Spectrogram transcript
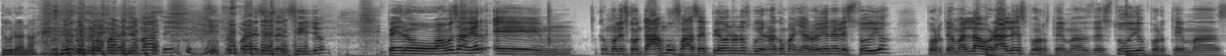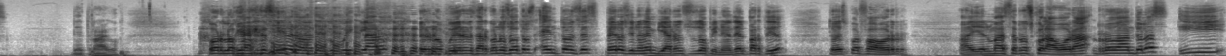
Duro, ¿no? no parece fácil, no parece sencillo. Pero vamos a ver, eh, como les contaba, Mufasa y Piojo no nos pudieron acompañar hoy en el estudio por temas laborales, por temas de estudio, por temas de trago. Por lo que haya sido, no lo tengo muy claro, pero no pudieron estar con nosotros. Entonces, pero sí nos enviaron sus opiniones del partido. Entonces, por favor, ahí el máster nos colabora rodándolas y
